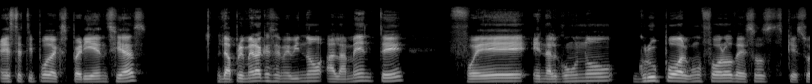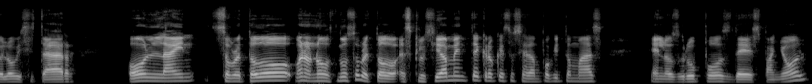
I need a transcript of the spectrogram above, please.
este tipo de experiencias. La primera que se me vino a la mente fue en algún grupo, algún foro de esos que suelo visitar online, sobre todo, bueno, no, no sobre todo, exclusivamente creo que esto se da un poquito más en los grupos de español.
